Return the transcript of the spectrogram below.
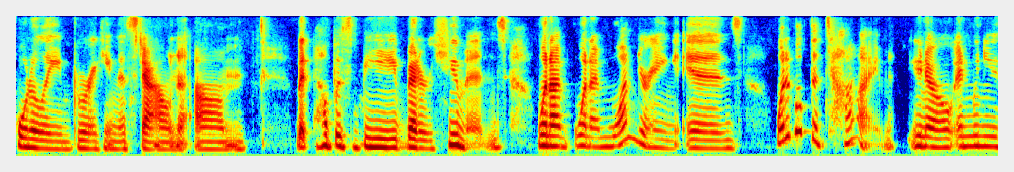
totally breaking this down. Um, but help us be better humans. When I'm what I'm wondering is what about the time you know and when you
